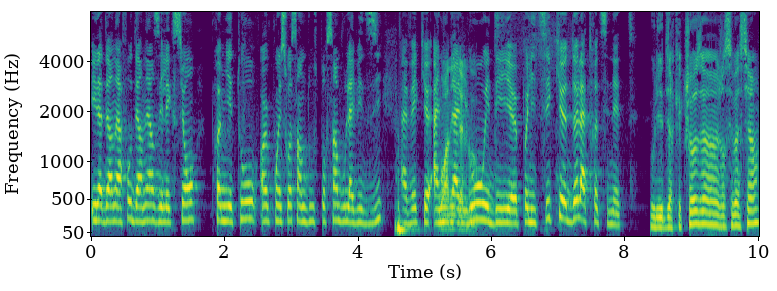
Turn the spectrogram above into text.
et la dernière fois, aux dernières élections, Premier tour, 1,72% vous l'avez dit, avec euh, Anne Hidalgo et des euh, politiques de la trottinette. Vous vouliez dire quelque chose, euh, Jean-Sébastien?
